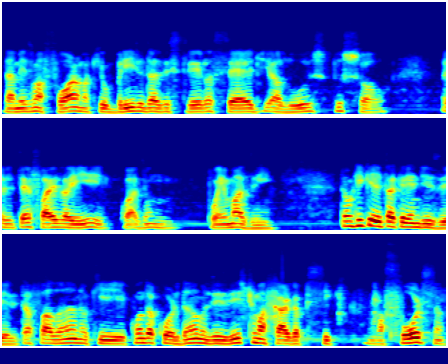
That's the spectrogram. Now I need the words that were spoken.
da mesma forma que o brilho das estrelas cede à luz do sol. Ele até faz aí quase um poemazinho. Então o que, que ele está querendo dizer? Ele está falando que quando acordamos existe uma carga psíquica, uma força,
